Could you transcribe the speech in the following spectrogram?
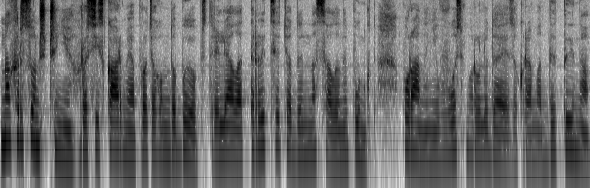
На Херсонщині російська армія протягом доби обстріляла 31 населений пункт. Поранені восьмеро людей, зокрема дитина.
